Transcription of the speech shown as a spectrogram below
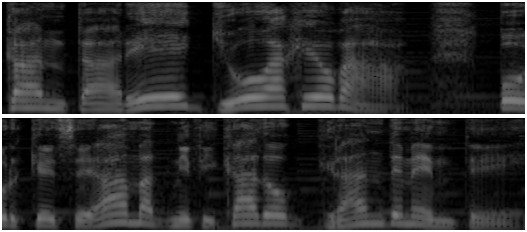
Cantaré yo a Jehová, porque se ha magnificado grandemente.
